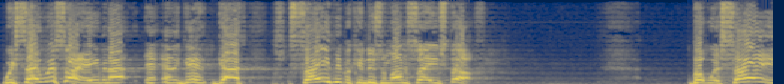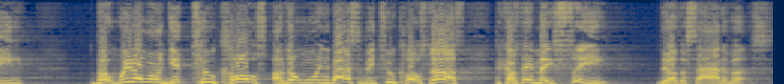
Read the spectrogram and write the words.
We say we're saved, and, I, and again, guys, saved people can do some unsaved stuff. But we're saved, but we don't want to get too close or don't want anybody else to be too close to us because they may see the other side of us.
